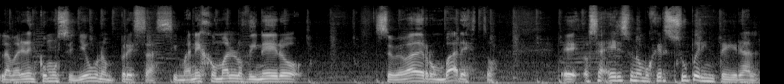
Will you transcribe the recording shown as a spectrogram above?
la manera en cómo se lleva una empresa. Si manejo mal los dineros, se me va a derrumbar esto. Eh, o sea, eres una mujer súper integral.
